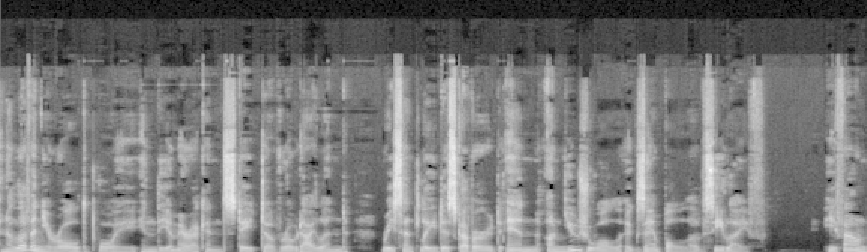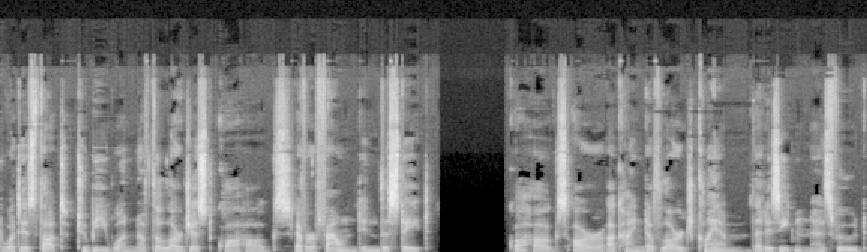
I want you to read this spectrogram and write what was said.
An 11 year old boy in the American state of Rhode Island recently discovered an unusual example of sea life. He found what is thought to be one of the largest quahogs ever found in the state. Quahogs are a kind of large clam that is eaten as food.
